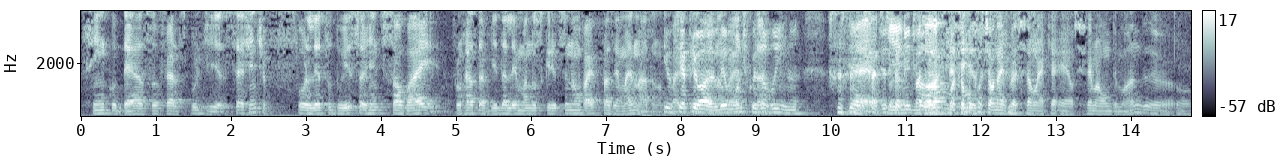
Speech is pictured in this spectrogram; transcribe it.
5, 10 ofertas por dia. Se a gente for ler tudo isso, a gente só vai pro resto da vida ler manuscritos e não vai fazer mais nada. e o que é pior, ler um monte de coisa ruim, né? É, Estatisticamente e, mas, falando. Mas como funciona a impressão? É, que é o sistema on demand? Ou...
